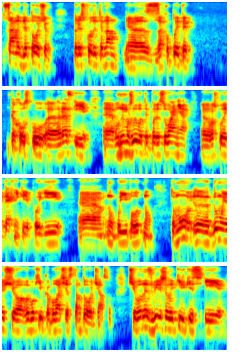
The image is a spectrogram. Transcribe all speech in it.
саме для того, щоб перешкодити нам захопити Каховську ГРЕС і унеможливити пересування важкої техніки по її, ну, по її полотну. Тому е, думаю, що вибухівка була ще з тамтого часу. Чи вони збільшили кількість і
